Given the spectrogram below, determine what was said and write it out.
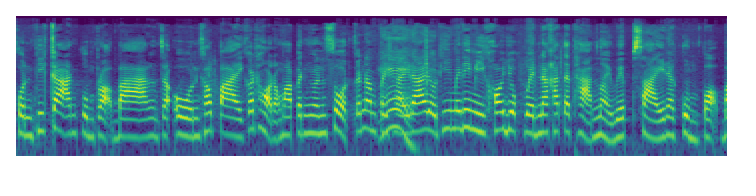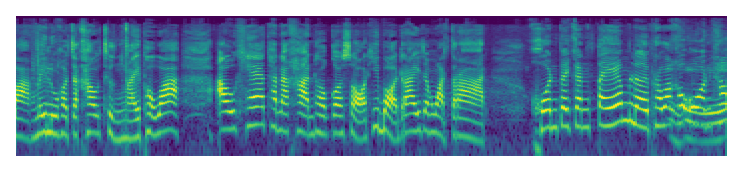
คนพิการกลุ่มเปราะบางจะโอนเข้าไป ก็ถอดออกมาเป็นเงินสดก็นำไปใช้ได้โดยที่ไม่ได้มีข้อยกเว้นนะคะ แต่ถามหน่อยเว็บไซต์เนี่ยกลุ่มเปราะบางไม่รู้เขาจะเข้าถึงไหมเพราะว่าเอาแค่ธนาคารทกสที่บ่อไร่จังหวัดตราด คนไปกันเต็มเลยเพราะว่าเขาโอ้โอโหนเข้า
